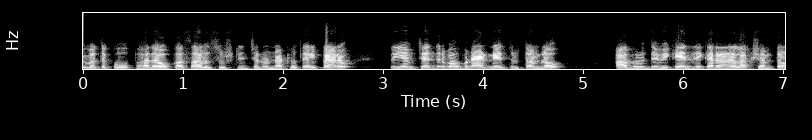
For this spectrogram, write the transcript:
యువతకు ఉపాధి అవకాశాలు సృష్టించనున్నట్లు తెలిపారు సీఎం చంద్రబాబు నాయుడు నేతృత్వంలో అభివృద్ధి వికేంద్రీకరణ లక్ష్యంతో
